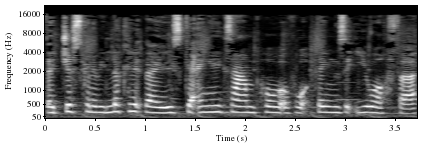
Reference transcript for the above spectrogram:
They're just going to be looking at those, getting an example of what things that you offer,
